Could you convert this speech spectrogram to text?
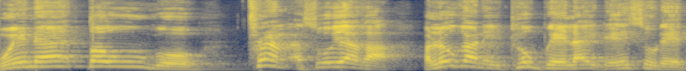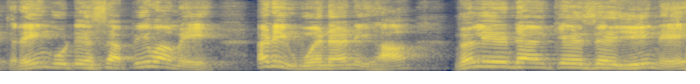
ဝန်ထမ်း3ဦးကို Trump အစိုးရကအလုတ်ကနေထုတ်ပယ်လိုက်တယ်ဆိုတဲ့သတင်းကိုတင်ဆက်ပေးပါမယ်။အဲ့ဒီဝန်ထမ်းတွေဟာငလျင်တန်ကယ်ဆယ်ရေးနဲ့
